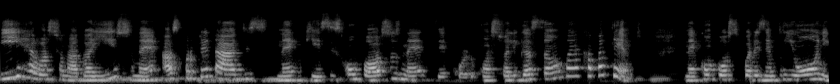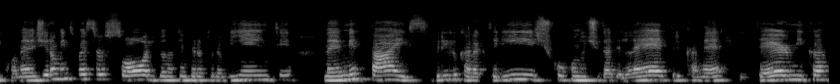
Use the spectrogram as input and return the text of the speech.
e relacionado a isso, né, as propriedades, né, que esses compostos, né, de acordo com a sua ligação, vai acabar tendo, né, composto, por exemplo, iônico, né, geralmente vai ser sólido na temperatura ambiente, né, metais, brilho característico, condutividade elétrica, né, e térmica,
